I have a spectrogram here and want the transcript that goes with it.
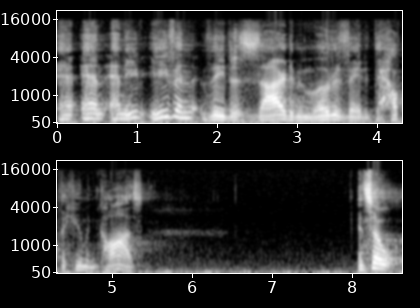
and, and, and even the desire to be motivated to help the human cause. And so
